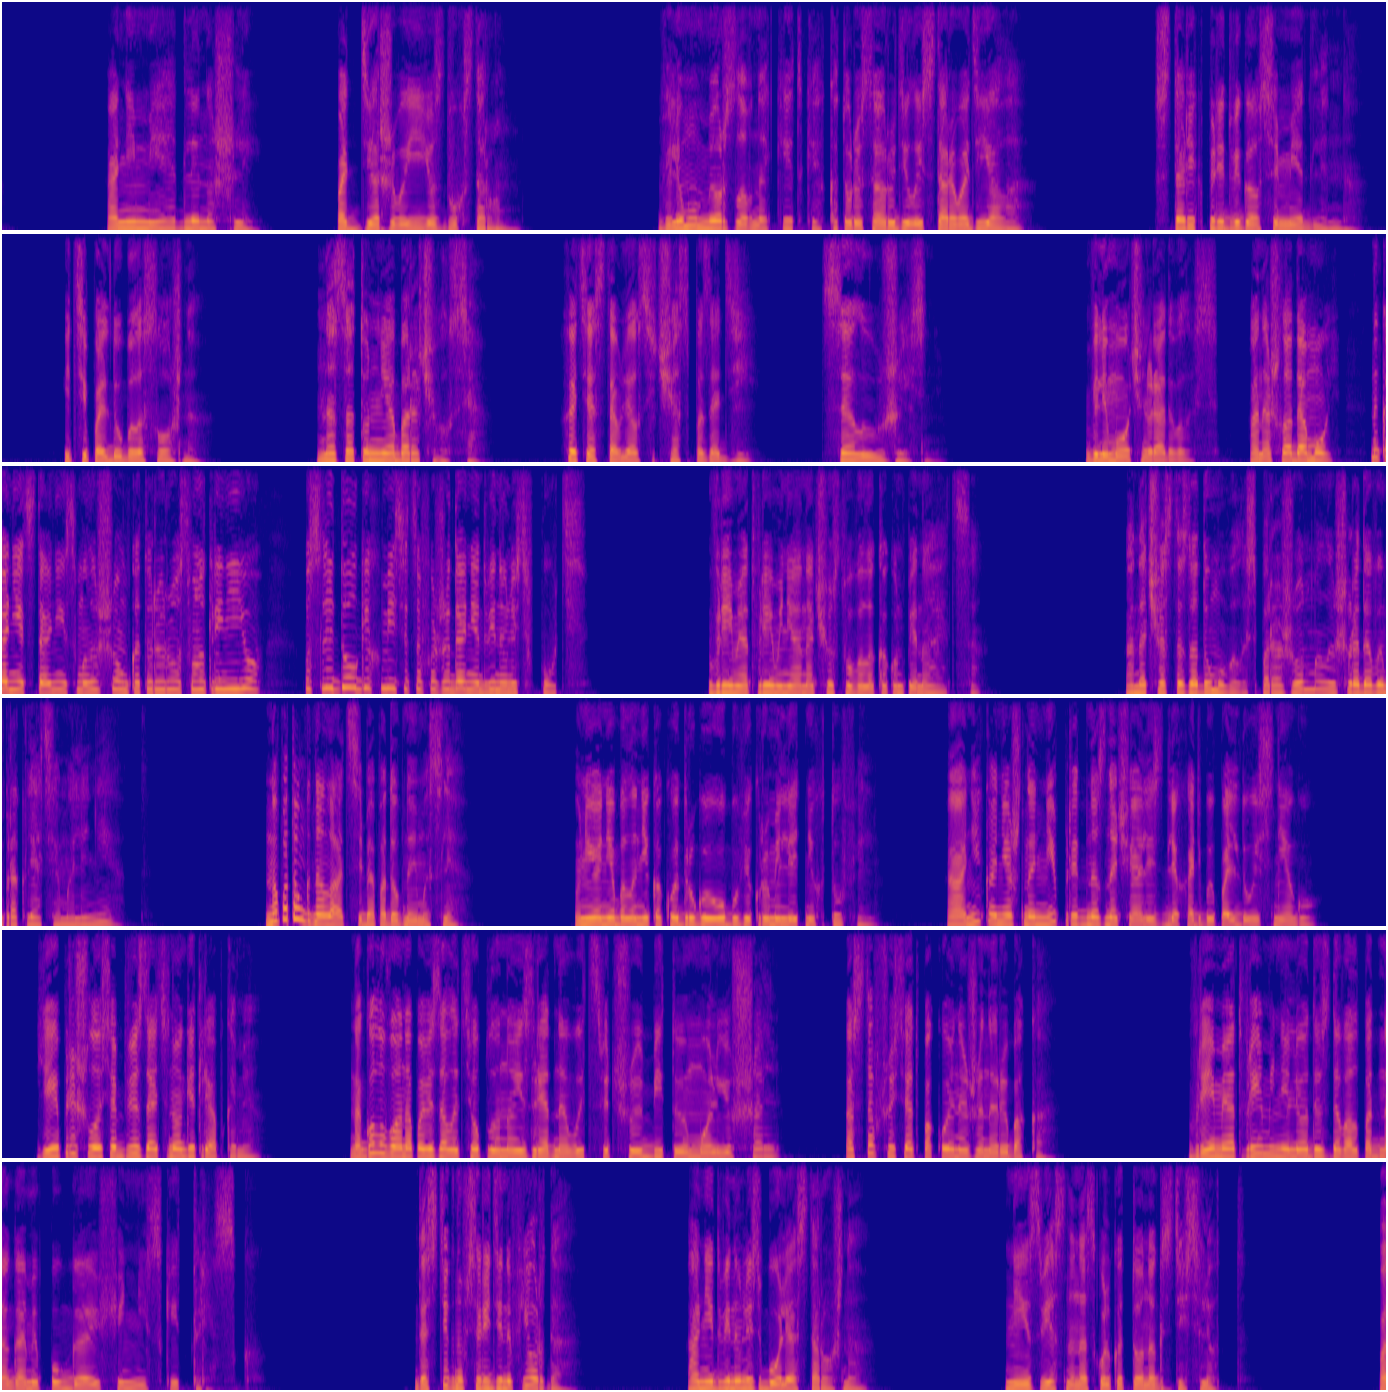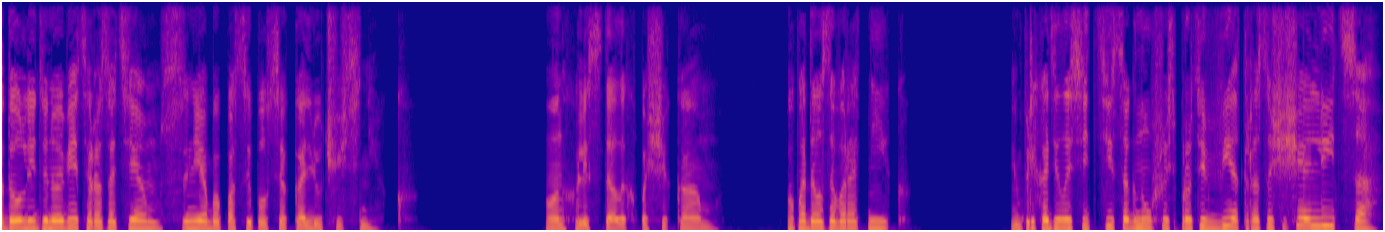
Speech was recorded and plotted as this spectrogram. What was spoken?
Они медленно шли, поддерживая ее с двух сторон. Велиму мерзла в накидке, которую соорудила из старого одеяла. Старик передвигался медленно. Идти по льду было сложно. Назад он не оборачивался, хотя оставлял сейчас позади целую жизнь. Велиму очень радовалась. Она шла домой. Наконец-то они с малышом, который рос внутри нее, после долгих месяцев ожидания двинулись в путь. Время от времени она чувствовала, как он пинается. Она часто задумывалась, поражен малыш родовым проклятием или нет. Но потом гнала от себя подобные мысли. У нее не было никакой другой обуви, кроме летних туфель. А они, конечно, не предназначались для ходьбы по льду и снегу. Ей пришлось обвязать ноги тряпками. На голову она повязала теплую, но изрядно выцветшую, битую молью шаль, оставшуюся от покойной жены рыбака. Время от времени лед издавал под ногами пугающий низкий треск. Достигнув середины фьорда, они двинулись более осторожно. Неизвестно, насколько тонок здесь лед. Подул ледяной ветер, а затем с неба посыпался колючий снег. Он хлестал их по щекам, попадал за воротник, им приходилось идти, согнувшись против ветра, защищая лица.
